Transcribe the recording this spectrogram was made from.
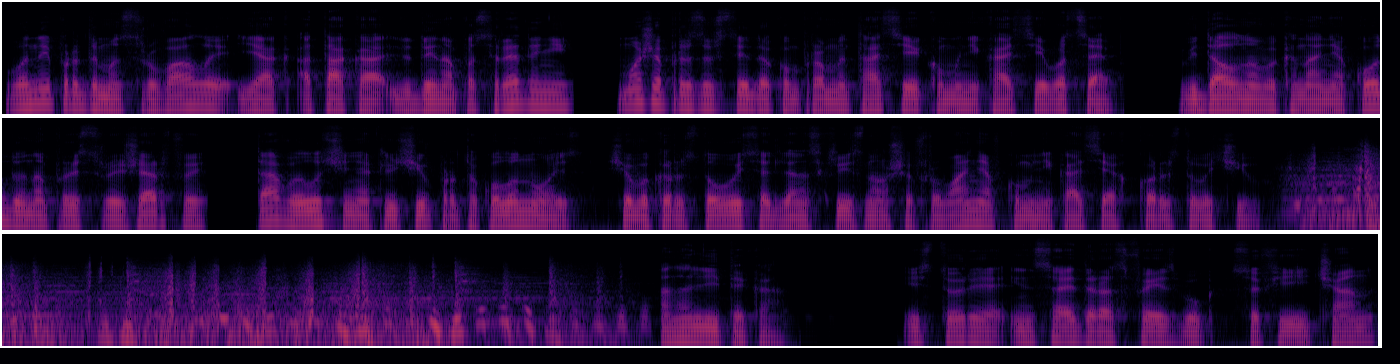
вони продемонстрували, як атака людина посередині може призвести до компрометації комунікації WhatsApp, віддаленого виконання коду на пристрої жертви та вилучення ключів протоколу Noise, що використовується для наскрізного шифрування в комунікаціях користувачів. Аналітика Історія інсайдера з Facebook Софії Чан,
